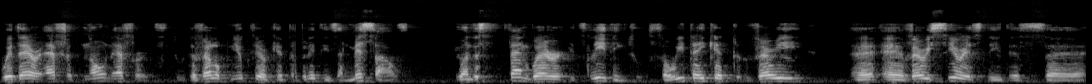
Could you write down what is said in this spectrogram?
with their effort, known efforts to develop nuclear capabilities and missiles, you understand where it's leading to. So we take it very, uh, uh, very seriously. This uh,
